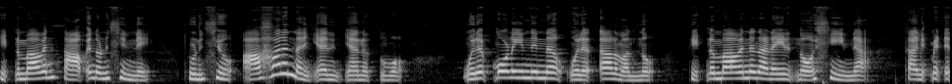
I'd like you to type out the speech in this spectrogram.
തിട്ടമ്മാവൻ താപ്പി തുണിച്ചില്ലേ തുണിച്ചു ആഹാരം ഞാൻ ഒത്തുമോ ഉരപ്പോളിയിൽ നിന്ന് ഉരത്താൾ വന്നു. തിട്ടുമ്പാവന്റെ തടയിൽ ദോശയില്ല കരിപ്പെട്ടി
